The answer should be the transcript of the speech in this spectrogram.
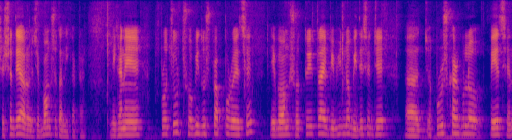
শেষে দেওয়া রয়েছে বংশ তালিকাটা এখানে প্রচুর ছবি দুষ্প্রাপ্য রয়েছে এবং সত্যজিৎ রায় বিভিন্ন বিদেশের যে পুরস্কারগুলো পেয়েছেন,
